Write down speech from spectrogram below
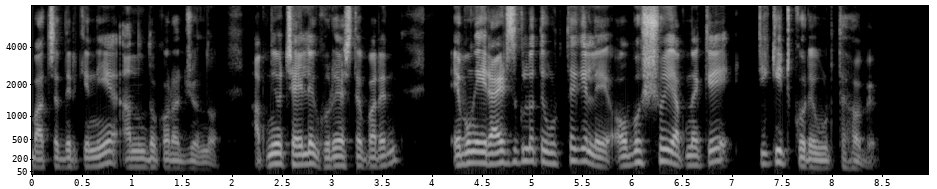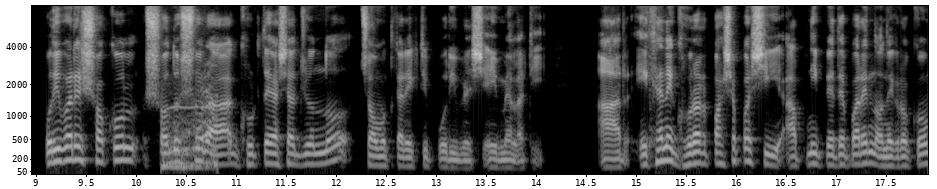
বাচ্চাদেরকে নিয়ে আনন্দ করার জন্য। আপনিও চাইলে ঘুরে আসতে পারেন এবং এই রাইডসগুলোতে উঠতে গেলে অবশ্যই আপনাকে টিকিট করে উঠতে হবে। পরিবারের সকল সদস্যরা ঘুরতে আসার জন্য চমৎকার একটি পরিবেশ এই মেলাটি। আর এখানে ঘোরার পাশাপাশি আপনি পেতে পারেন অনেক রকম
